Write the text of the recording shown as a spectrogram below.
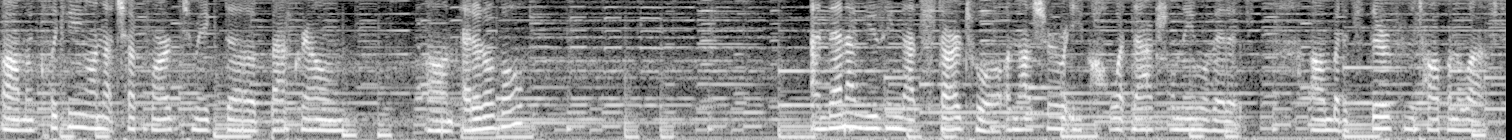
Um, I'm clicking on that check mark to make the background um, editable. And then I'm using that star tool. I'm not sure what you what the actual name of it is, um, but it's third from the top on the left.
